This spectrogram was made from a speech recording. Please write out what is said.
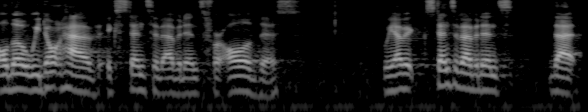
although we don't have extensive evidence for all of this, we have extensive evidence that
